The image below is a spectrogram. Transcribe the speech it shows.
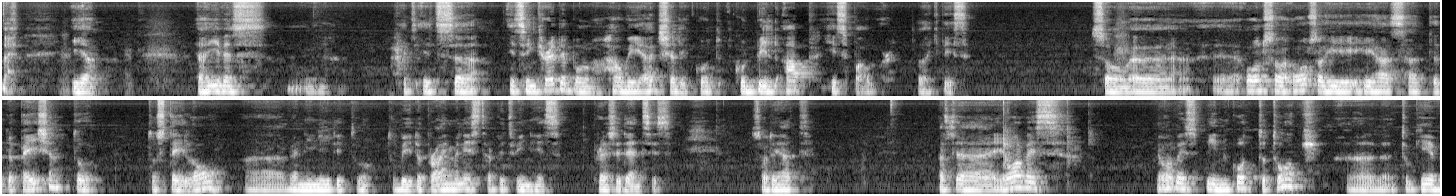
yeah, uh, even it, it's uh, it's incredible how he actually could could build up his power like this. So uh, uh also also he, he has had the patience to to stay low uh, when he needed to, to be the prime minister between his presidencies. So they had, but uh, he always he always been good to talk to give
